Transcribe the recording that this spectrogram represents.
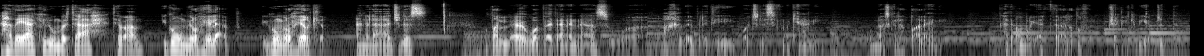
هذا ياكل ومرتاح تمام؟ يقوم يروح يلعب يقوم يروح يركض. أنا لا أجلس وأطلع وأبعد عن الناس وأخذ إبرتي وأجلس في مكاني. والناس كلها تطالعني هذا أمر يأثر على طفل بشكل كبير جدا.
